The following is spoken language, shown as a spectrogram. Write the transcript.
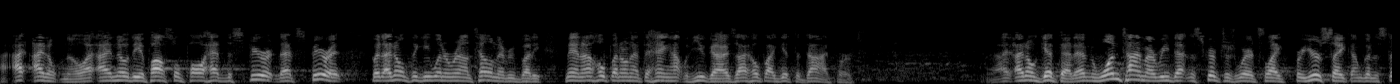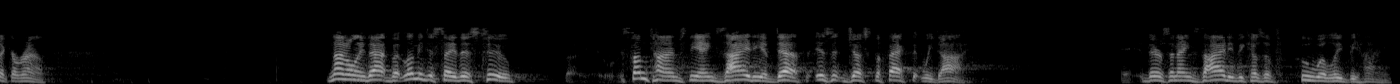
I, I don't know. I, I know the Apostle Paul had the spirit, that spirit, but I don't think he went around telling everybody, man, I hope I don't have to hang out with you guys. I hope I get to die first. I, I don't get that. And one time I read that in the scriptures where it's like, for your sake, I'm going to stick around. Not only that, but let me just say this too. Sometimes the anxiety of death isn't just the fact that we die. There's an anxiety because of who we'll leave behind.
